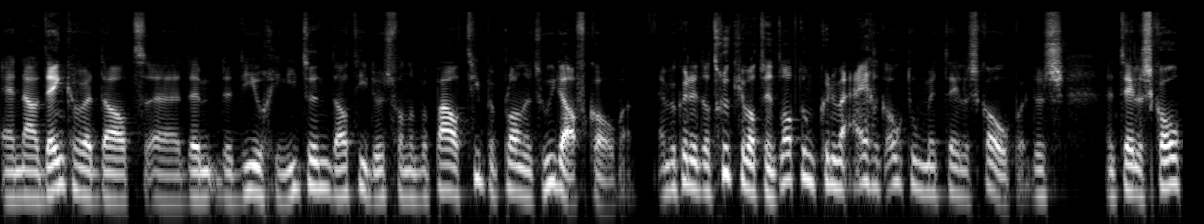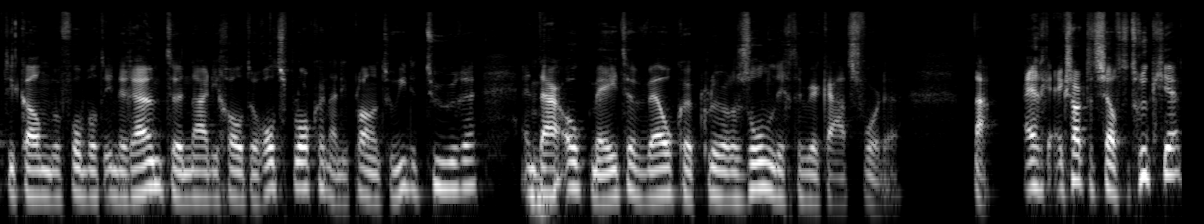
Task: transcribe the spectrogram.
En nou denken we dat uh, de, de diogenieten, dat die dus van een bepaald type planetoïde afkomen. En we kunnen dat trucje wat we in het lab doen, kunnen we eigenlijk ook doen met telescopen. Dus een telescoop die kan bijvoorbeeld in de ruimte naar die grote rotsblokken, naar die planetoïden turen. En mm. daar ook meten welke kleuren zonlichten weerkaatst worden. Nou, eigenlijk exact hetzelfde trucje, uh,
